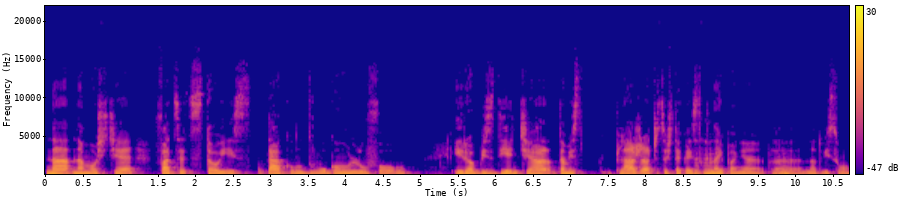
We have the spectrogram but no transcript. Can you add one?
na, na moście facet stoi z taką długą lufą i robi zdjęcia. Tam jest plaża, czy coś taka jest Mhm. knajpa, nie? E, nad Wisłą.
